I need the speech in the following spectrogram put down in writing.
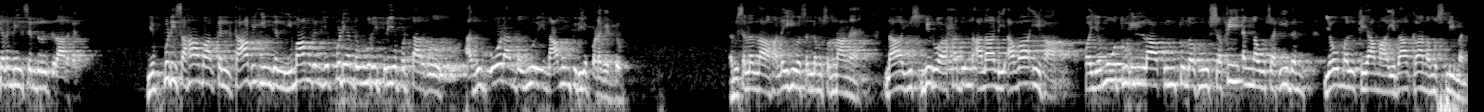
கிளம்பி சென்றிருக்கிறார்கள். எப்படி சஹாபாக்கள் தாபியின்கள் இமாம்கள் எப்படி அந்த ஊரை பிரியப்பட்டார்களோ அதுபோல அந்த ஊரை நாமும் பிரியப்பட வேண்டும். நபி ஸல்லல்லாஹு அலைஹி வசல்லம் சொன்னாங்க லா யுஸ்பிரு அஹதுன் அலாலி அவாஇஹா ஃபயமூது இல்லா குன்து ஷஃபி அன்னவு ஷஹீதன் யௌமல் கியாமா இதா முஸ்லிமன்.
